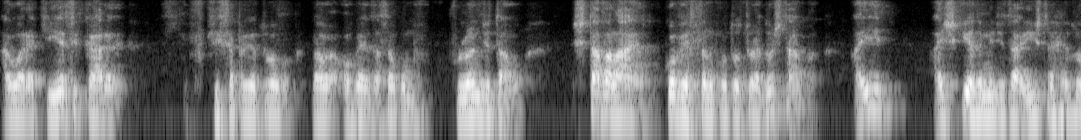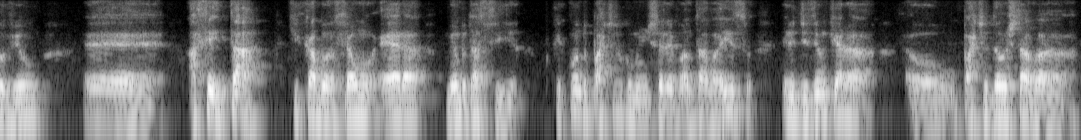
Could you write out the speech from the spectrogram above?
Agora, que esse cara que se apresentou na organização como fulano de tal, estava lá conversando com o torturador, estava. Aí a esquerda militarista resolveu é, aceitar que Cabo Anselmo era membro da CIA. Porque quando o Partido Comunista levantava isso, eles diziam que era o partidão estava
